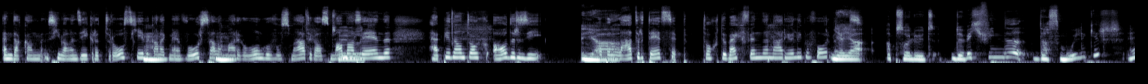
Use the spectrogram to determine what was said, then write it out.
En dat kan misschien wel een zekere troost geven, kan ik mij voorstellen. Maar gewoon gevoelsmatig als mama Tuurlijk. zijnde, heb je dan toch ouders die Ja. op een later tijdstip toch de weg vinden naar jullie bijvoorbeeld? Ja, ja, absoluut. De weg vinden, dat is moeilijker. Hè?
